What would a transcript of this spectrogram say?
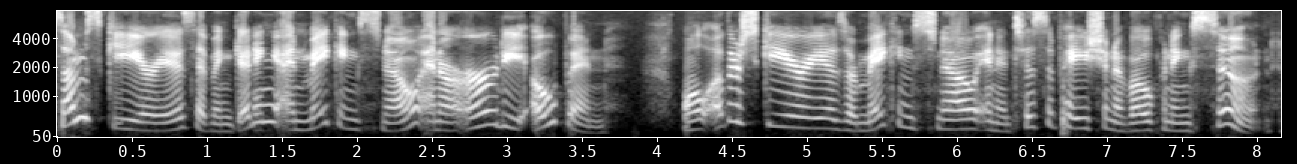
Some ski areas have been getting and making snow and are already open, while other ski areas are making snow in anticipation of opening soon.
